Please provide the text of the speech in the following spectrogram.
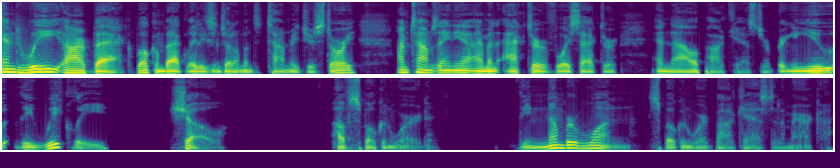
And we are back. Welcome back, ladies and gentlemen, to Tom Reads Your Story. I'm Tom Zania. I'm an actor, voice actor, and now a podcaster, bringing you the weekly show of spoken word, the number one spoken word podcast in America.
